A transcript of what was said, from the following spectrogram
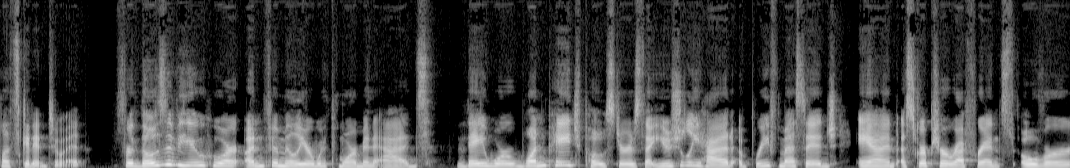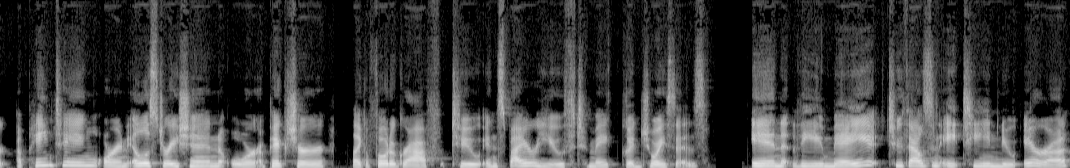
let's get into it. For those of you who are unfamiliar with Mormon ads, they were one page posters that usually had a brief message and a scripture reference over a painting or an illustration or a picture, like a photograph, to inspire youth to make good choices. In the May 2018 New Era,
